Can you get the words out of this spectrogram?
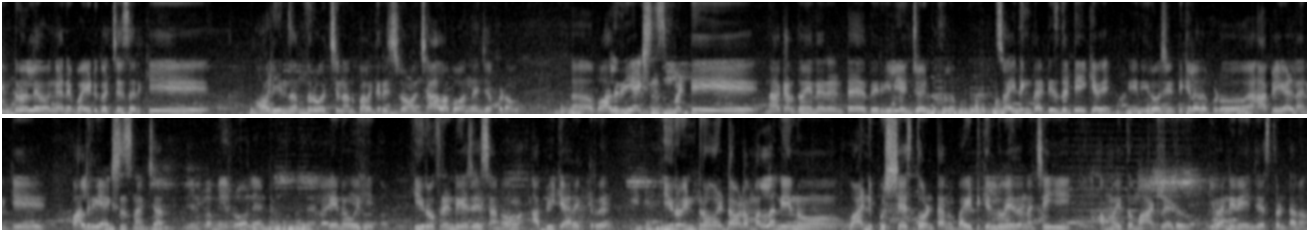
ఇంట్రో లేవగానే బయటకు వచ్చేసరికి ఆడియన్స్ అందరూ వచ్చి నన్ను పలకరించడం చాలా బాగుందని చెప్పడం వాళ్ళ రియాక్షన్స్ బట్టి నాకు అర్థమైంది ఏంటంటే they really enjoy the film so I think that is the takeaway నేను ఈ రోజు ఇంటికి వెళ్ళేటప్పుడు హ్యాపీగా వెళ్ళడానికి వాళ్ళ రియాక్షన్స్ నాకు చాలు. దీంట్లో మీ రోల్ ఏంటి? నేను. హీరో ఫ్రెండ్గా చేశాను అభి క్యారెక్టర్ హీరో ఇంట్రోవర్ట్ అవడం వల్ల నేను వాడిని పుష్ చేస్తూ ఉంటాను. బయటికి వెళ్ళు ఏదైనా చెయ్యి అమ్మాయితో మాట్లాడు ఇవన్నీ నేను చేస్తుంటాను.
